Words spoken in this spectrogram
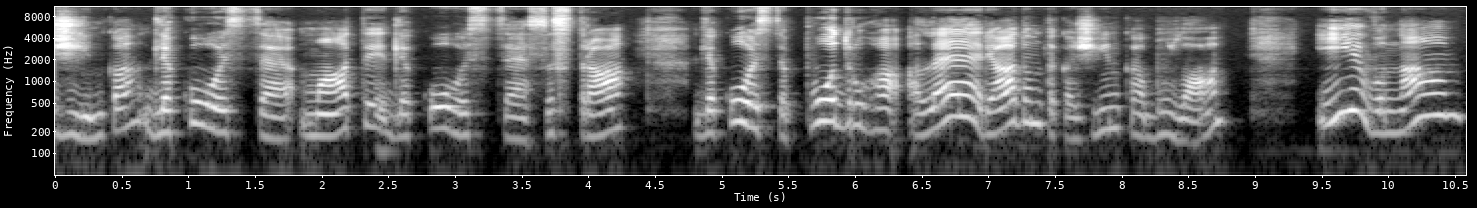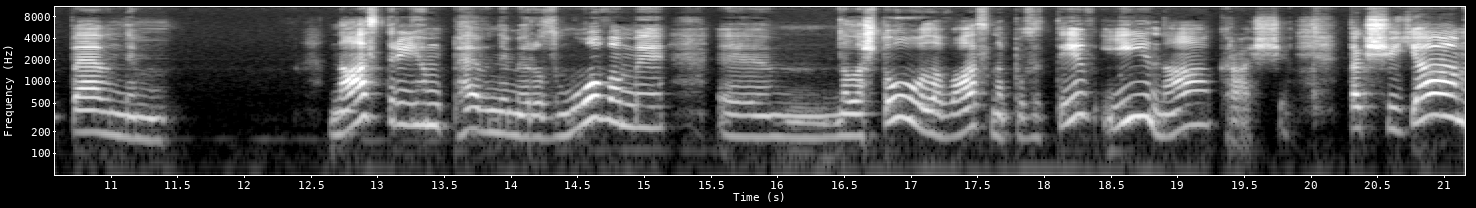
жінка, для когось це мати, для когось це сестра, для когось це подруга, але рядом така жінка була. І вона певним настроєм, певними розмовами е, налаштовувала вас на позитив і на краще. Так що я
